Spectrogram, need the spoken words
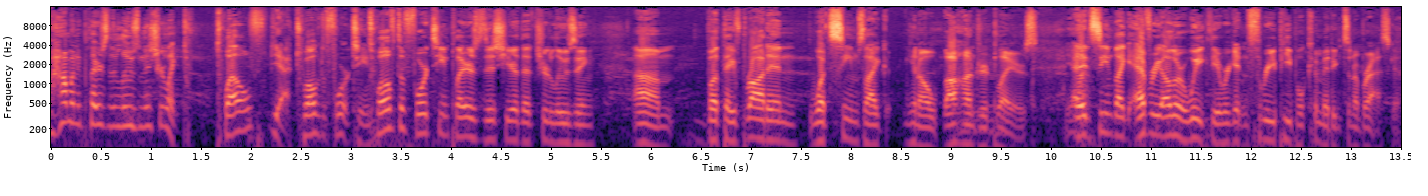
how many players are they losing this year? Like tw- 12? Yeah, 12 to 14. 12 to 14 players this year that you're losing. Um, but they've brought in what seems like, you know, a 100 players. And it seemed like every other week they were getting three people committing to Nebraska.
